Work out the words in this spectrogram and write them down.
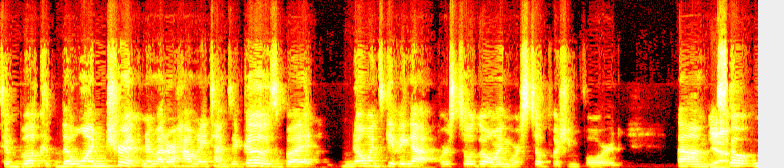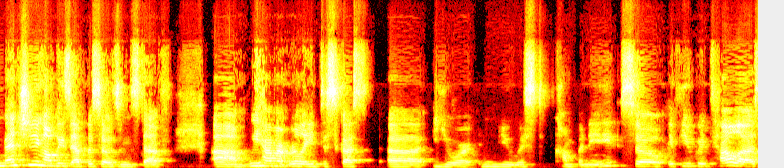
to book the one trip no matter how many times it goes but no one's giving up we're still going we're still pushing forward um, yeah. So mentioning all these episodes and stuff, um, we haven't really discussed uh, your newest company. So if you could tell us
